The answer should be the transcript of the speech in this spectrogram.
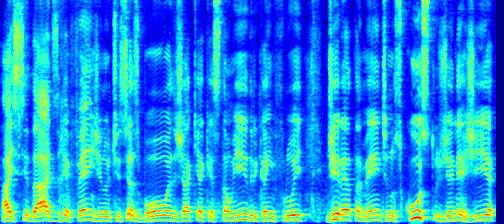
as cidades reféns de notícias boas, já que a questão hídrica influi diretamente nos custos de energia,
